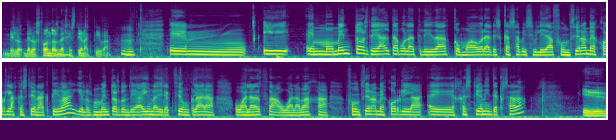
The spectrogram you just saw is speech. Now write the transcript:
de lo- de los fondos de gestión activa. Em, y en momentos de alta volatilidad como ahora de escasa visibilidad, ¿funciona mejor la gestión activa? Y en los momentos donde hay una dirección clara o al alza o a la baja, ¿funciona mejor la eh, gestión indexada? Eh,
